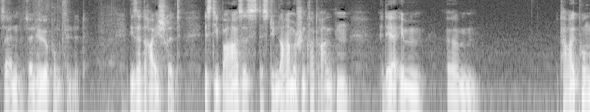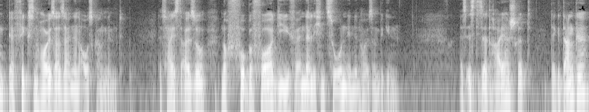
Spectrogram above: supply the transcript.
sein, seinen Höhepunkt findet. Dieser Dreischritt ist die Basis des dynamischen Quadranten, der im ähm, Talpunkt der fixen Häuser seinen Ausgang nimmt. Das heißt also, noch vor, bevor die veränderlichen Zonen in den Häusern beginnen. Es ist dieser Dreierschritt, der Gedanke,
